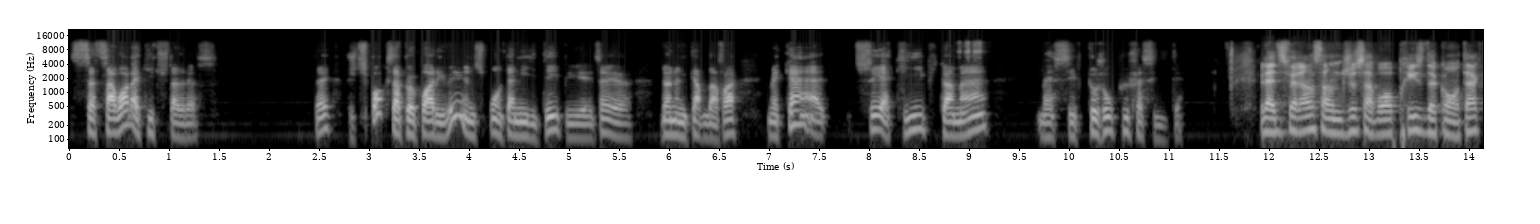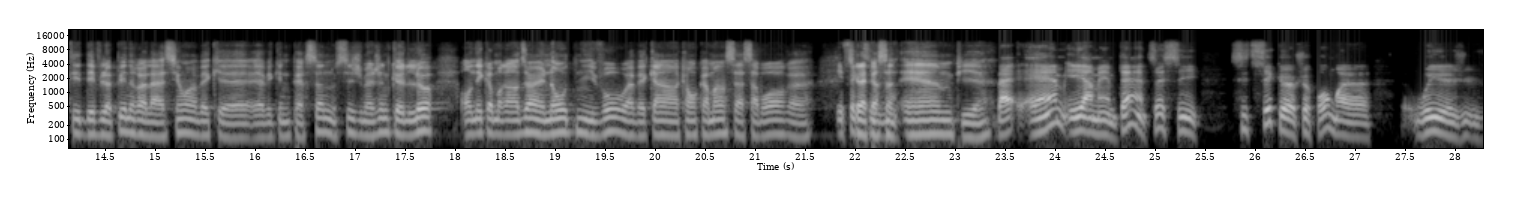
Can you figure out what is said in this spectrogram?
c'est de savoir à qui tu t'adresses. Je ne dis pas que ça ne peut pas arriver, une spontanéité, puis euh, donne une carte d'affaires. Mais quand tu sais à qui puis comment, ben, c'est toujours plus facilité. La différence entre juste avoir prise de contact et développer une relation avec, euh, avec une personne aussi, j'imagine que là, on est comme rendu à un autre niveau avec quand, on commence à savoir euh, ce que la personne aime. Puis, euh. ben, aime et en même temps, si, si tu sais que, je sais pas, moi, oui,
